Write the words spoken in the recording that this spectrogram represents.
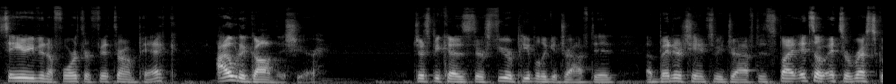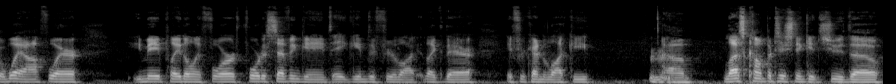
say you're even a fourth or fifth round pick, I would have gone this year. Just because there's fewer people to get drafted, a better chance to be drafted. Despite it's a it's a risk way off where you may have played only four four to seven games, eight games if you're like, like there if you're kind of lucky. Mm-hmm. Um, less competition against you though.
